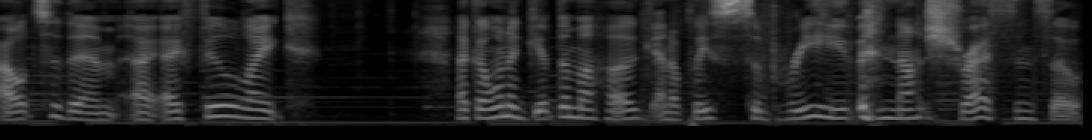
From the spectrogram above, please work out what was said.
out to them. I, I feel like Like I want to give them a hug and a place to breathe and not stress. And so,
